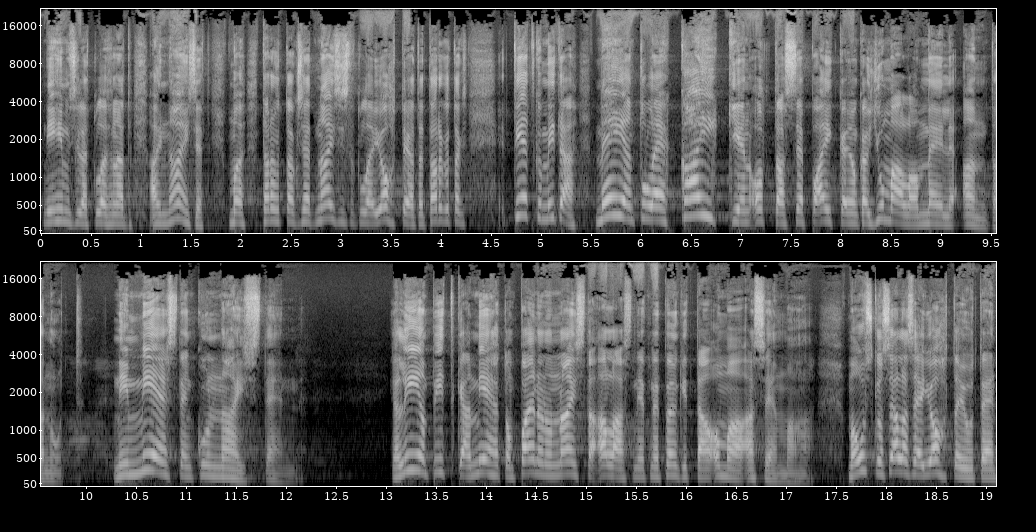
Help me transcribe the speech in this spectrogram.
niin ihmisille tulee sellainen, että ai naiset, tarkoittaako se, että naisista tulee johtajat? Tai tarkoittaako, tiedätkö mitä? Meidän tulee kaikkien ottaa se paikka, jonka Jumala on meille antanut. Niin miesten kuin naisten. Ja liian pitkään miehet on painanut naista alas niin, että ne pönkittää omaa asemaa. Mä uskon sellaiseen johtajuuteen,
